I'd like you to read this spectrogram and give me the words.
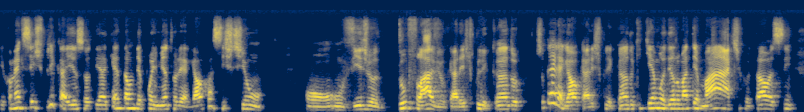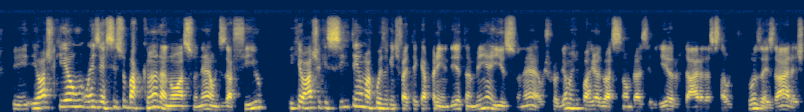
E como é que você explica isso? Eu quero dar um depoimento legal que eu assisti um, um, um vídeo do Flávio, cara, explicando, super legal, cara, explicando o que é modelo matemático e tal, assim. E eu acho que é um exercício bacana nosso, né? Um desafio e que eu acho que se tem uma coisa que a gente vai ter que aprender também é isso, né? Os programas de pós-graduação brasileiros da área da saúde, de todas as áreas,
